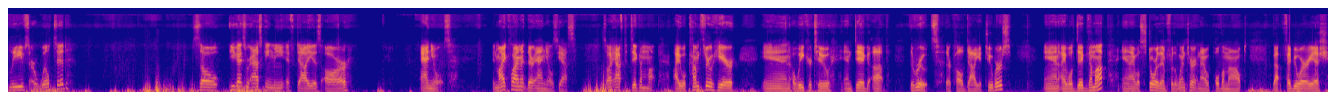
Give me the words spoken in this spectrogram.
leaves are wilted. So you guys were asking me if dahlias are annuals. In my climate, they're annuals, yes. So I have to dig them up. I will come through here in a week or two and dig up the roots. They're called dahlia tubers. And I will dig them up and I will store them for the winter and I will pull them out about February-ish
